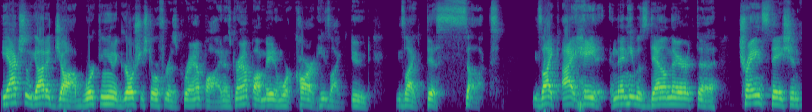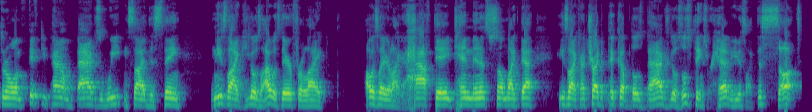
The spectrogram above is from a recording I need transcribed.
he actually got a job working in a grocery store for his grandpa, and his grandpa made him work hard. He's like, dude, he's like, this sucks. He's like, I hate it. And then he was down there at the train station throwing 50 pound bags of wheat inside this thing. And he's like, he goes, I was there for like, I was there like a half day, 10 minutes, or something like that. He's like, I tried to pick up those bags. He goes, those things were heavy. He's like, this sucks.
